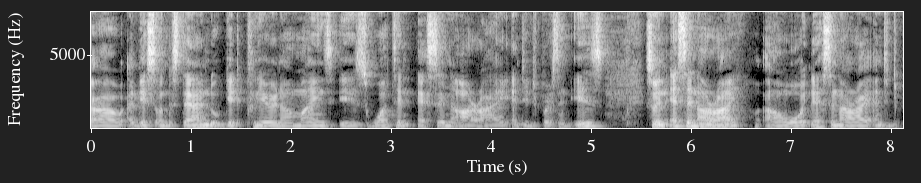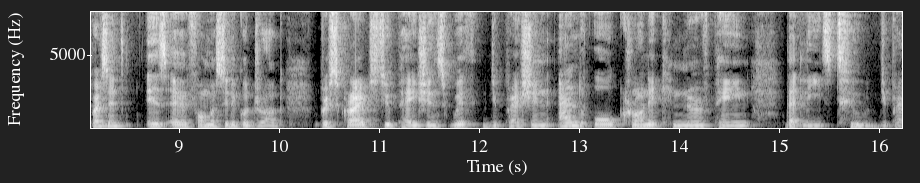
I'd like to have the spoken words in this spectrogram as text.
uh, I guess, understand or get clear in our minds is what an SNRI antidepressant is. So, an SNRI uh, or an SNRI antidepressant is a pharmaceutical drug prescribed to patients with depression and or chronic nerve pain that leads to depression.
